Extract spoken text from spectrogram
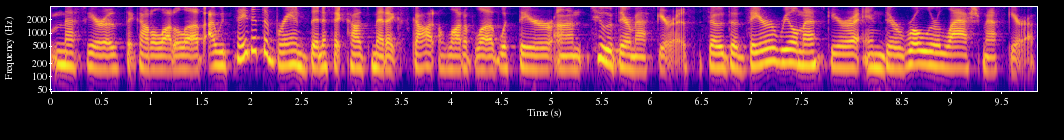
mascaras that got a lot of love. I would say that the brand Benefit Cosmetics got a lot of love with their um, two of their mascaras. So the They're Real mascara and their Roller Lash mascara.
